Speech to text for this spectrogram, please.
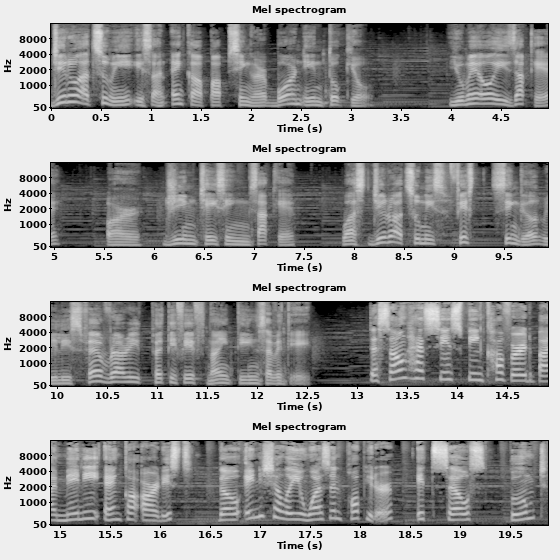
Jiro Atsumi is an enka pop singer born in Tokyo. Yumeoi Sake, or Dream Chasing Sake, was Jiro Atsumi's fifth single released February 25, 1978. The song has since been covered by many enka artists, though initially wasn't popular, its sales boomed,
